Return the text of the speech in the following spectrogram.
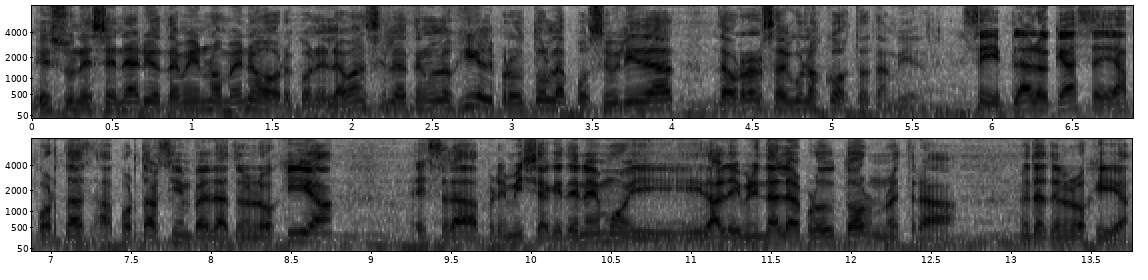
es un escenario también no menor. Con el avance de la tecnología, el productor la posibilidad de ahorrarse algunos costos también. Sí, PLA lo que hace es aportar, aportar siempre a la tecnología, esa es la premisa que tenemos y, darle, brindarle al productor nuestra, nuestra tecnología.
